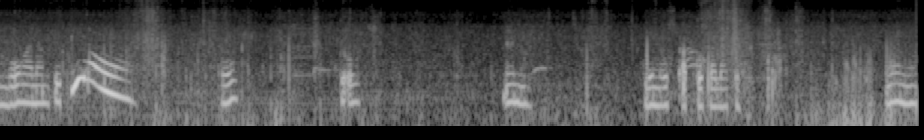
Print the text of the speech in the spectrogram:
Ang bunga ng pipino. Oh. Ito oh. Ano? Linus up ko pala to. Ano?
